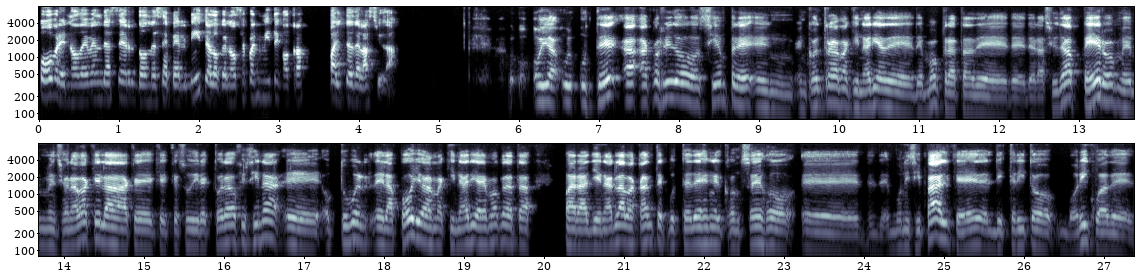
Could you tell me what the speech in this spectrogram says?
pobres no deben de ser donde se permite lo que no se permite en otras partes de la ciudad. Oiga, usted ha, corrido siempre en, contra de la maquinaria de, demócrata de, la ciudad, pero me mencionaba que, su directora de oficina eh, obtuvo el, apoyo a la maquinaria demócrata para llenar la vacante que ustedes en el Consejo eh, Municipal, que es el distrito boricua, de,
